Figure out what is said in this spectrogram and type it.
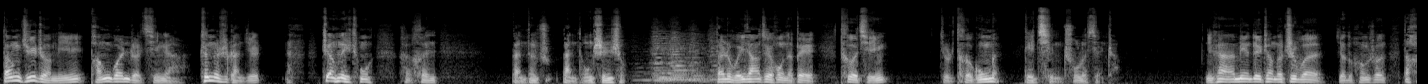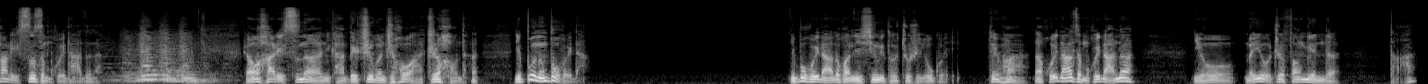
当局者迷，旁观者清啊！真的是感觉 这样的一种 很很感同感同身受。但是维嘉最后呢，被特勤就是特工们给请出了现场。你看，面对这样的质问，有的朋友说：“那哈里斯怎么回答的呢？”然后哈里斯呢，你看被质问之后啊，只好呢，你不能不回答。你不回答的话，你心里头就是有鬼，对吧？那回答怎么回答呢？你又没有这方面的答案。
